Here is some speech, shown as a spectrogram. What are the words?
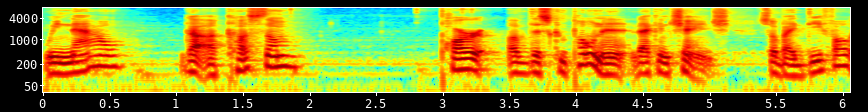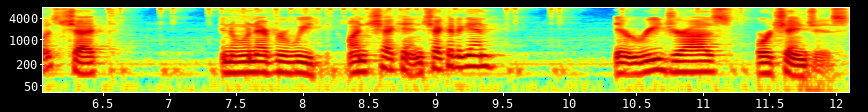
We now got a custom part of this component that can change. So by default, it's checked. And whenever we uncheck it and check it again, it redraws or changes.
